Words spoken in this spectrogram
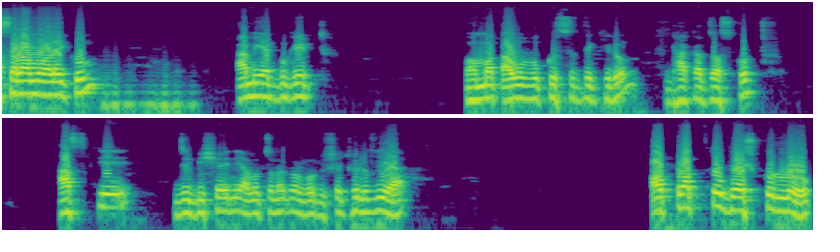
আসসালামু আলাইকুম। আমি advocate Mohammad Abu Bakar Hiron, Dhaka judge court আজকে যে বিষয় নিয়ে আলোচনা করব বিষয়টা হলো গিয়া, অপ্রাপ্ত বয়স্ক লোক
